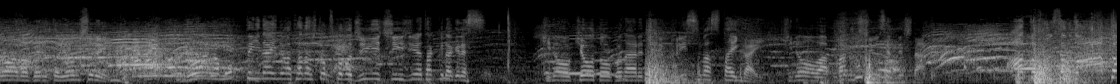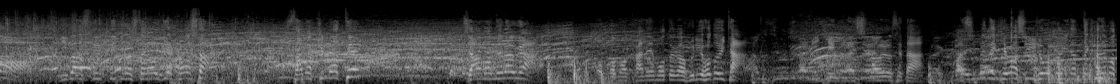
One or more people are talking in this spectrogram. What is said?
ノアのベルト4種類。ノアが持っていないのはただ一つこの GHC ジュニアタックだけです。昨日今日と行われているクリスマス大会。昨日はファン抽選でした。あっとフルサルトあっとリバースで打っていきましたが青木がかわした。さあバックに回ってジャーマン狙うがここも金本が振りほどいた。池に芝を寄せた。初めて険しい表情になった金本。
